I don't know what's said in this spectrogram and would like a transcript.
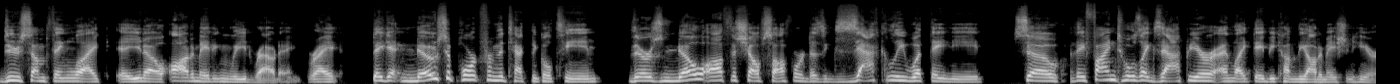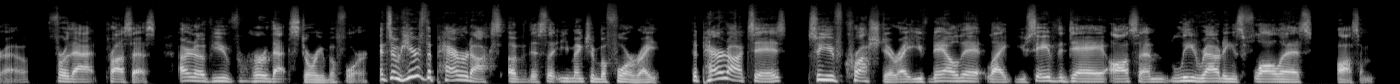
do something like, eh, you know, automating lead routing, right? They get no support from the technical team. There's no off the shelf software does exactly what they need. So they find tools like Zapier and like they become the automation hero for that process. I don't know if you've heard that story before. And so here's the paradox of this that you mentioned before, right? The paradox is so you've crushed it, right? You've nailed it. Like you saved the day. Awesome. Lead routing is flawless. Awesome.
